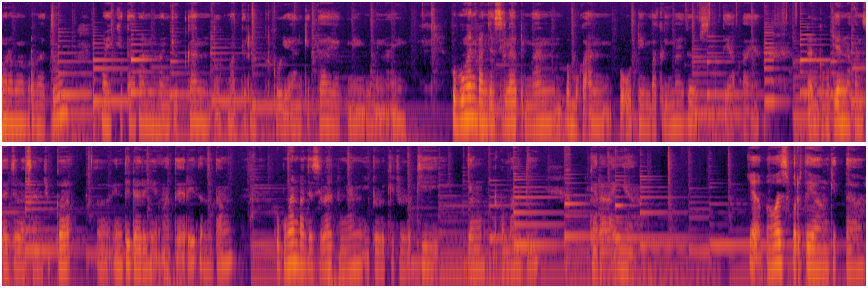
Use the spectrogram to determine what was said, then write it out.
warahmatullahi wabarakatuh. Baik, kita akan melanjutkan untuk materi perkuliahan kita yakni mengenai hubungan Pancasila dengan pembukaan UUD 45 itu seperti apa ya. Dan kemudian akan saya jelaskan juga uh, inti dari materi tentang hubungan Pancasila dengan ideologi-ideologi yang berkembang di negara lainnya. Ya, bahwa seperti yang kita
